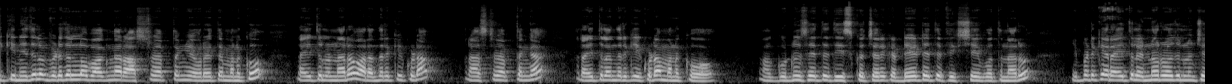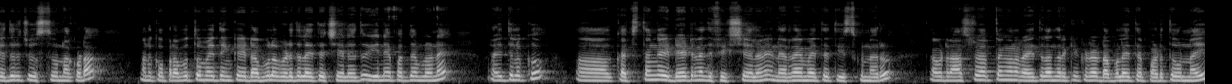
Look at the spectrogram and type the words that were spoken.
ఇక ఈ నిధుల విడుదలలో భాగంగా రాష్ట్ర వ్యాప్తంగా ఎవరైతే మనకు రైతులు ఉన్నారో వారందరికీ కూడా రాష్ట్ర వ్యాప్తంగా రైతులందరికీ కూడా మనకు గుడ్ న్యూస్ అయితే తీసుకొచ్చారు. ఇక డేట్ అయితే ఫిక్స్ చేయబోతున్నారు. ఇప్పటికే రైతులు ఎన్నో రోజుల నుంచి ఎదురు చూస్తున్నా కూడా మనకు ప్రభుత్వం అయితే ఇంకా ఈ డబ్బులు విడుదల అయితే చేయలేదు. ఈ నేపథ్యంలోనే రైతులకు ఖచ్చితంగా ఈ డేట్ అనేది ఫిక్స్ చేయాలని నిర్ణయం అయితే తీసుకున్నారు. కాబట్టి రాష్ట్ర వ్యాప్తంగా ఉన్న రైతులందరికీ కూడా డబ్బులు అయితే పడుతూ ఉన్నాయి.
